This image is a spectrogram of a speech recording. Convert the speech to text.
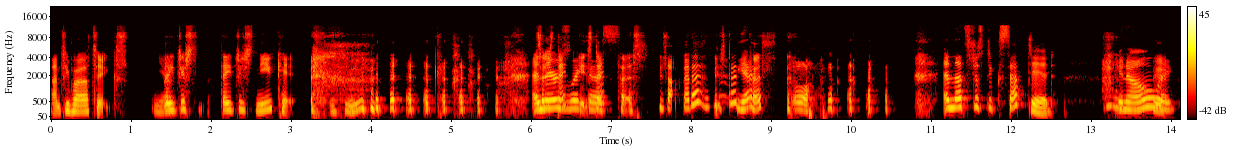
antibiotics. Yep. They just they just nuke it. Mm-hmm. and so there's it's dead, like it's a... dead pus. Is that better? It's dead yeah. pus. oh. and that's just accepted. You know, yeah. like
